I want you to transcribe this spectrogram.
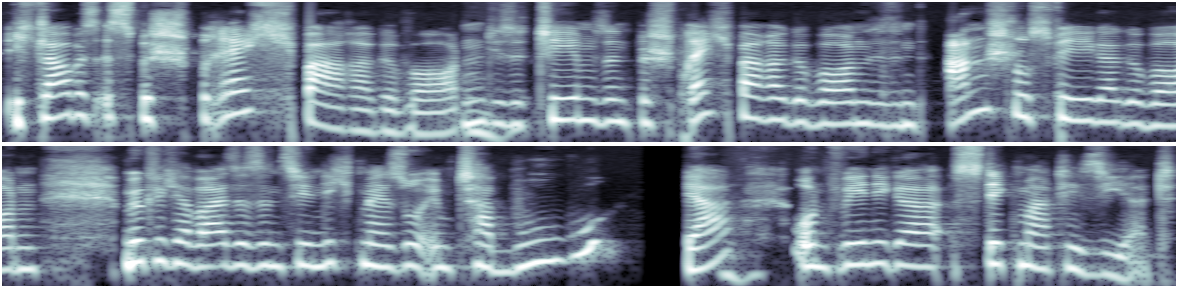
Ich glaube, es ist besprechbarer geworden. Mhm. Diese Themen sind besprechbarer geworden, sie sind anschlussfähiger geworden. Möglicherweise sind sie nicht mehr so im Tabu, ja, mhm. und weniger stigmatisiert.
